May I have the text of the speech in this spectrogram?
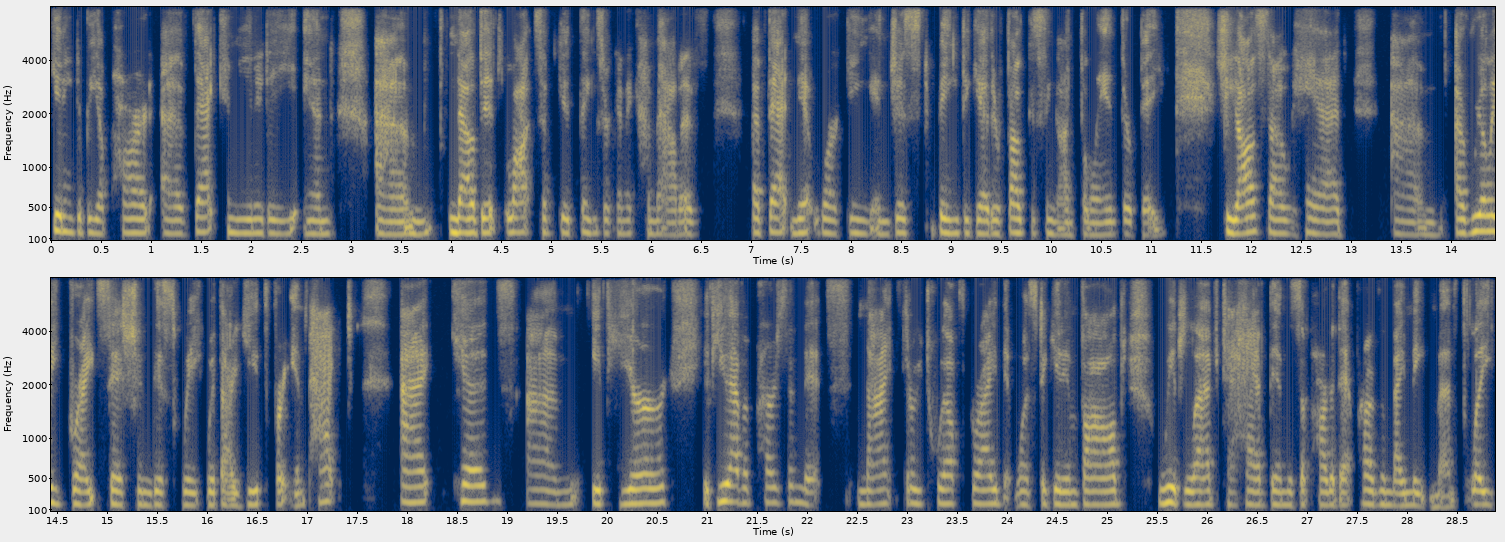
getting to be a part of that community and um, know that lots of good things are going to come out of, of that networking and just being together, focusing on philanthropy. She also had um, a really great session this week with our Youth for Impact uh, kids um, if you're if you have a person that's ninth through 12th grade that wants to get involved we'd love to have them as a part of that program. They meet monthly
